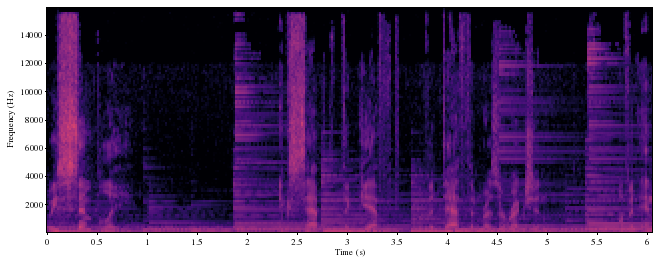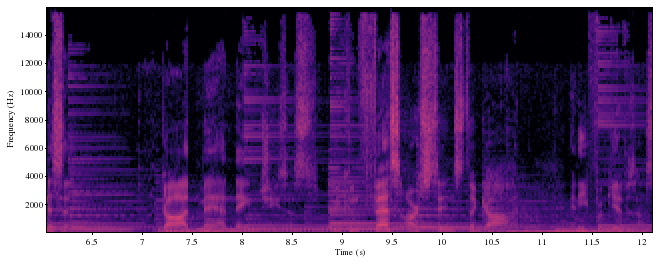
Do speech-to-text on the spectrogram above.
We simply accept the gift of the death and resurrection of an innocent God man named Jesus. We confess our sins to God, and He forgives us.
